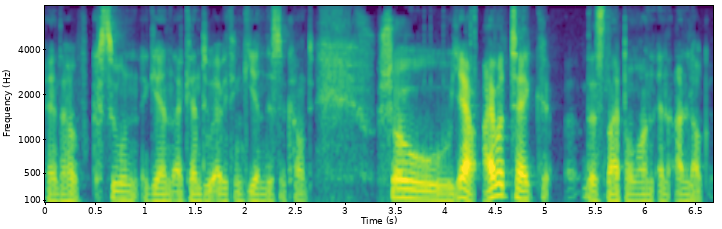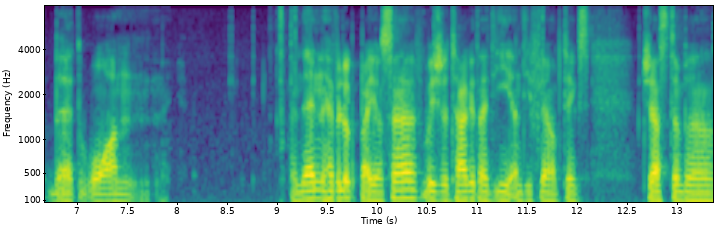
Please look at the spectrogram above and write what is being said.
and I hope soon again I can do everything here in this account. So yeah, I would take the sniper one and unlock that one. And then have a look by yourself, visual target ID, anti-flare optics, adjustable,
